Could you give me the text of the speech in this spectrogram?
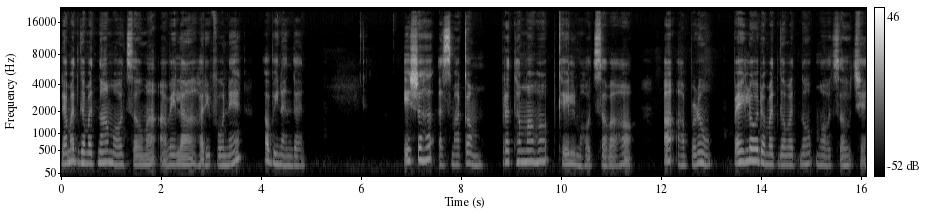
રમતગમતના મહોત્સવમાં આવેલા હરીફોને અભિનંદન. એષ અસ્માકમ પ્રથમ ખેલ મહોત્સવ. આ આપણો પહેલો રમતગમતનો મહોત્સવ છે.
